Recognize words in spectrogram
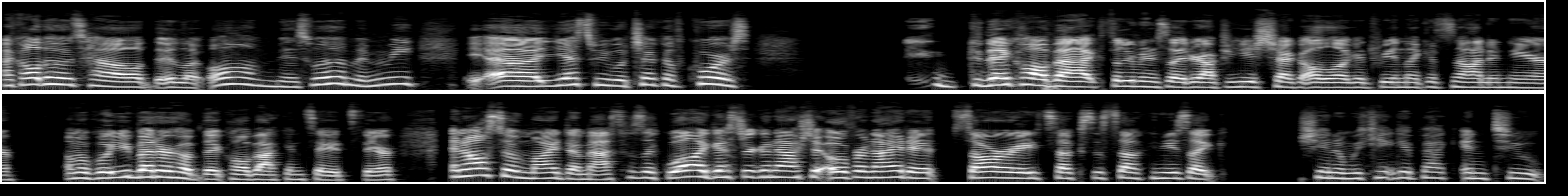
I called the hotel. They're like, oh, Miss William, me, uh, yes, we will check, of course they call back three minutes later after he's checked all luggage, being like, it's not in here. I'm like, well, you better hope they call back and say it's there. And also, my dumbass was like, well, I guess you're gonna have to overnight it. Sorry, sucks to suck. And he's like, Shannon, we can't get back into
